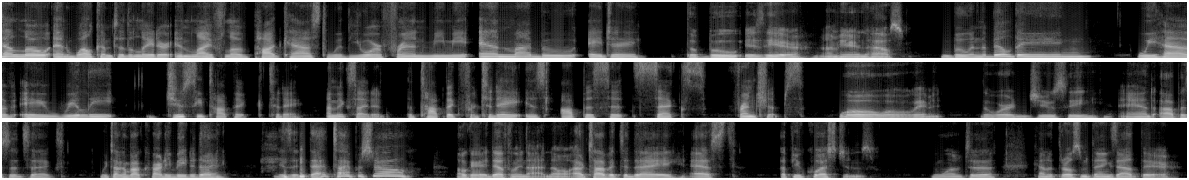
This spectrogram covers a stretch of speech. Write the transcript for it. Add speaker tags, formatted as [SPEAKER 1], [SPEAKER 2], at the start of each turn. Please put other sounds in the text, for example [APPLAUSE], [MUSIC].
[SPEAKER 1] Hello and welcome to the Later in Life Love podcast with your friend Mimi and my boo AJ.
[SPEAKER 2] The boo is here. I'm here in the house.
[SPEAKER 1] Boo in the building. We have a really juicy topic today. I'm excited. The topic for today is opposite sex friendships.
[SPEAKER 2] Whoa, whoa, wait a minute. The word juicy and opposite sex? We talking about Cardi B today? Is it that type of show? Okay, definitely not. No, our topic today asked a few questions. We wanted to kind of throw some things out there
